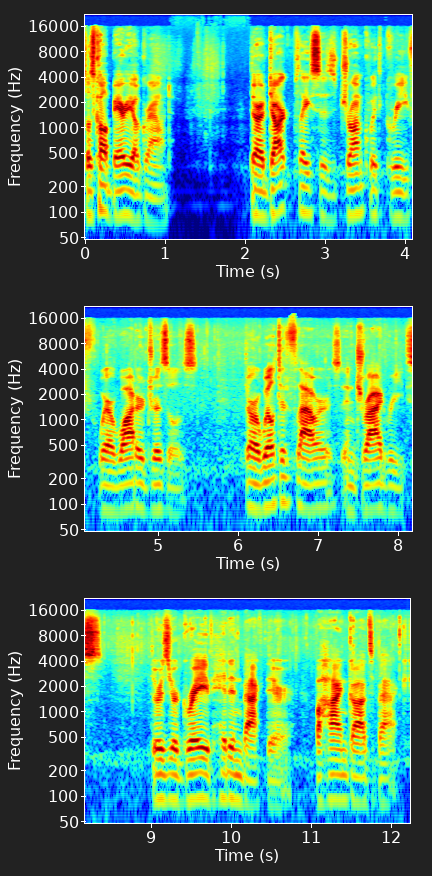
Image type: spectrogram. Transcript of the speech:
So it's called Burial Ground. There are dark places drunk with grief where water drizzles. There are wilted flowers and dried wreaths. There is your grave hidden back there, behind God's back.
